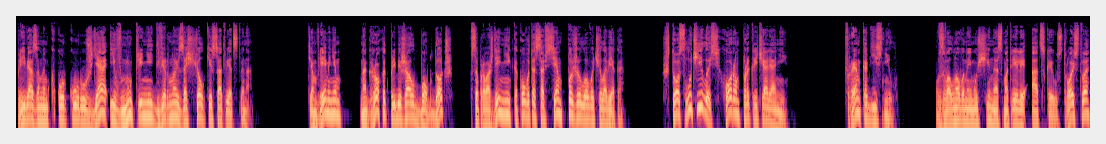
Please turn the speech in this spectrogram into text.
привязанным к курку ружья и внутренней дверной защелке соответственно. Тем временем на грохот прибежал Боб Додж в сопровождении какого-то совсем пожилого человека. «Что случилось?» — хором прокричали они. Фрэнк объяснил. Взволнованные мужчины осмотрели адское устройство,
